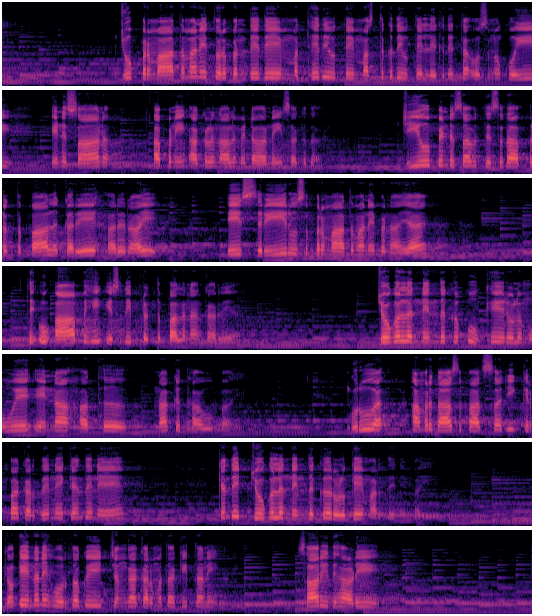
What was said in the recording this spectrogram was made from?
ਜੋ ਪਰਮਾਤਮਾ ਨੇ ਤੁਰ ਬੰਦੇ ਦੇ ਮੱਥੇ ਦੇ ਉੱਤੇ, ਮਸਤਕ ਦੇ ਉੱਤੇ ਲਿਖ ਦਿੱਤਾ ਉਸ ਨੂੰ ਕੋਈ ਇਨਸਾਨ ਆਪਣੀ ਅਕਲ ਨਾਲ ਮਿਟਾ ਨਹੀਂ ਸਕਦਾ। ਜੀਉ ਪਿੰਡ ਸਭ ਤਿਸ ਦਾ ਪ੍ਰਤਪਾਲ ਕਰੇ ਹਰ ਰਾਏ, ਇਹ ਸਰੀਰ ਉਸ ਪਰਮਾਤਮਾ ਨੇ ਬਣਾਇਆ ਤੇ ਉਹ ਆਪ ਹੀ ਇਸ ਦੀ ਪ੍ਰਤਪਾਲਨਾ ਕਰ ਰਿਹਾ। ਚੁਗਲ ਨਿੰਦਕ ਭੂਖੇ ਰੁਲ ਮੂਏ ਇਨਾ ਹੱਥ ਨਾ ਕਥਾਉ ਪਾਏ। ਗੁਰੂ ਅਮਰਦਾਸ ਪਾਤਸ਼ਾਹ ਜੀ ਕਿਰਪਾ ਕਰਦੇ ਨੇ, ਕਹਿੰਦੇ ਨੇ, ਕਹਿੰਦੇ ਚੁਗਲ ਨਿੰਦਕ ਰੁਲ ਕੇ ਮਰਦੇ ਨੇ ਭਾਈ। ਕਿਉਂਕਿ ਇਹਨਾਂ ਨੇ ਹੋਰ ਤਾਂ ਕੋਈ ਚੰਗਾ ਕਰਮ ਤਾਂ ਕੀਤਾ ਨਹੀਂ। ਸਾਰੀ ਦਿਹਾੜੀ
